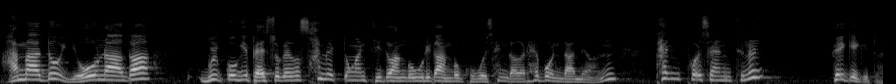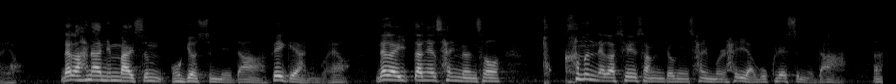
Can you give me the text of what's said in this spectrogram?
아마도 요나가 물고기 뱃속에서 3일 동안 기도한 거 우리가 한번 그걸 생각을 해본다면 10%는 회개 기도예요. 내가 하나님 말씀 어겼습니다. 회개하는 거예요. 내가 이 땅에 살면서 툭 하면 내가 세상적인 삶을 하려고 그랬습니다. 어.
